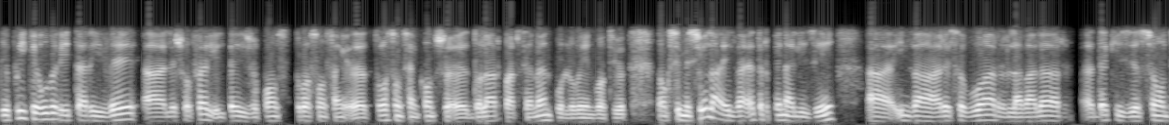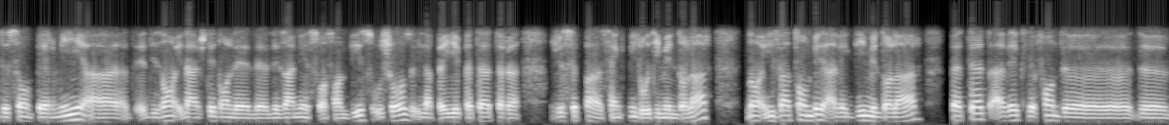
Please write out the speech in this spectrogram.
Depuis que Uber est arrivé, euh, les chauffeurs, ils payent, je pense, 350, euh, 350 dollars par semaine pour louer une voiture. Donc, ce monsieur-là, il va être pénalisé. Euh, il va recevoir la valeur euh, d'acquisition de son permis. Euh, disons, il a acheté dans les, années 70 ou chose. Il a payé peut-être, euh, je sais pas, 5 000 ou 10 000 dollars. Donc, il va tomber avec 10 000 dollars. Peut-être avec le fonds de, euh,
